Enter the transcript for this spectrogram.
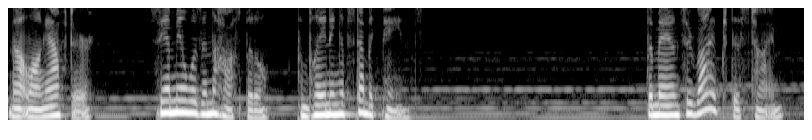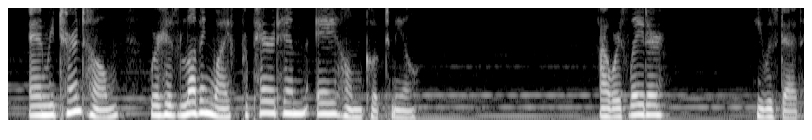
Not long after, Samuel was in the hospital, complaining of stomach pains. The man survived this time and returned home where his loving wife prepared him a home cooked meal. Hours later, he was dead.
